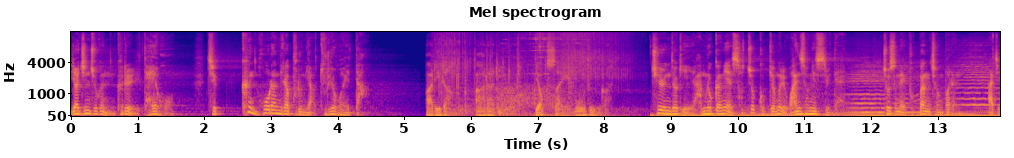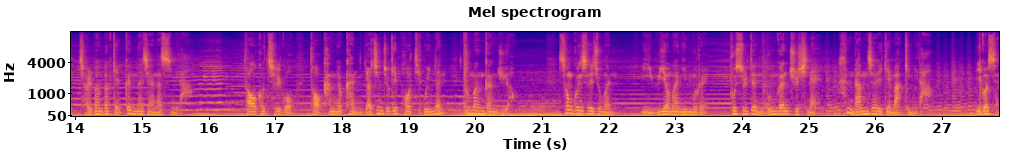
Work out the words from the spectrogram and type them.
여진족은 그를 대호, 즉 큰 호랑이라 부르며 두려워했다. 아리랑, 아라리오, 역사의 모든 것. 최윤덕이 압록강의 서쪽 국경을 완성했을 때 조선의 북방 정벌은 아직 절반밖에 끝나지 않았습니다. 더 거칠고 더 강력한 여진족이 버티고 있는 두만강 유역. 성군 세종은 이 위험한 임무를 부술든 문관 출신의 한 남자에게 맡깁니다. 이것은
